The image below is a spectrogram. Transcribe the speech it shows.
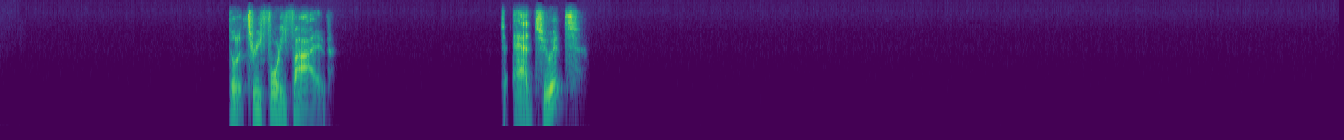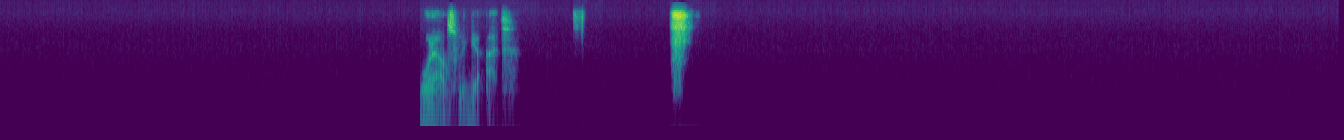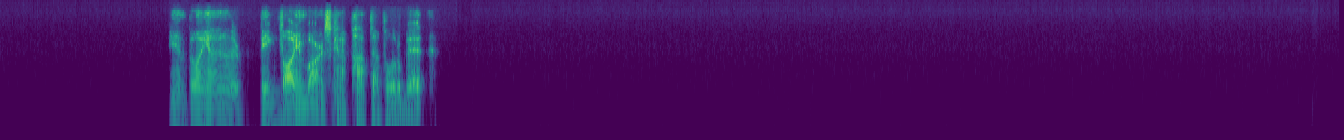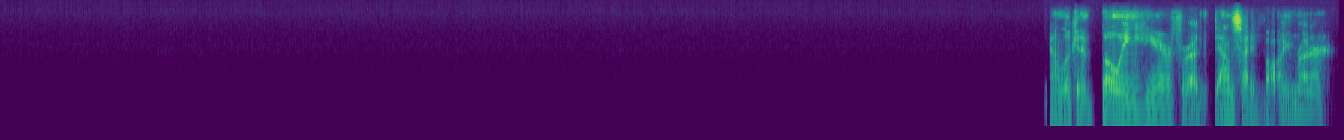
Build at 345. To add to it, what else we got? And Boeing had another big volume bar. It's kind of popped up a little bit. Kind of looking at Boeing here for a downside volume runner.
